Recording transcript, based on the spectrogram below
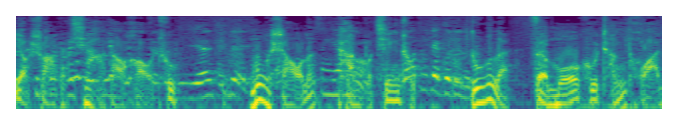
要刷得恰到好处。墨少了看不清楚，多了则模糊成团。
